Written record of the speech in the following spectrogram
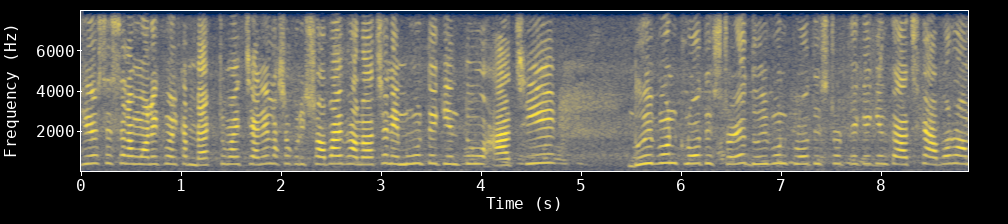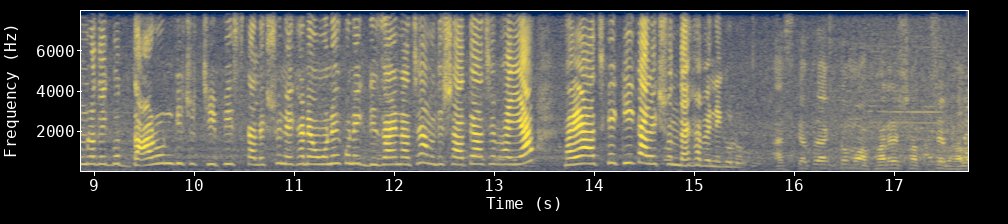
ভিউয়ার্স আসসালামু আলাইকুম welcome back to my channel. আশা করি সবাই ভালো আছেন। এই মুহূর্তে কিন্তু আছি দুই বোন ক্লথ স্টোরে। দুই বোন ক্লথ স্টোর থেকে কিন্তু আজকে আবারও আমরা দেখব দারুণ কিছু থ্রি পিস কালেকশন এখানে অনেক অনেক ডিজাইন আছে। আমাদের সাথে আছে ভাইয়া। ভাইয়া আজকে কি কালেকশন দেখাবেন এগুলো? আজকে তো একদম অফারের সবচেয়ে ভালো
